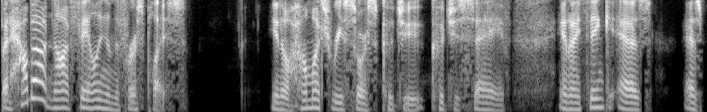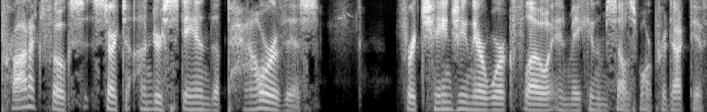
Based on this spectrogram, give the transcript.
but how about not failing in the first place you know how much resource could you could you save and i think as as product folks start to understand the power of this for changing their workflow and making themselves more productive,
